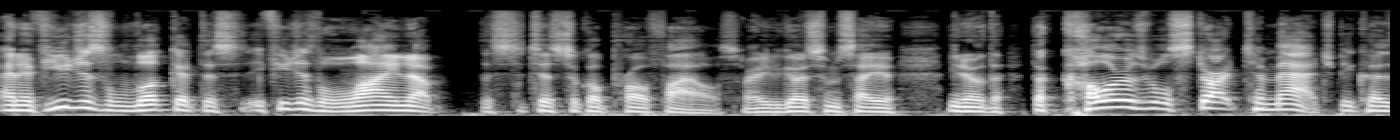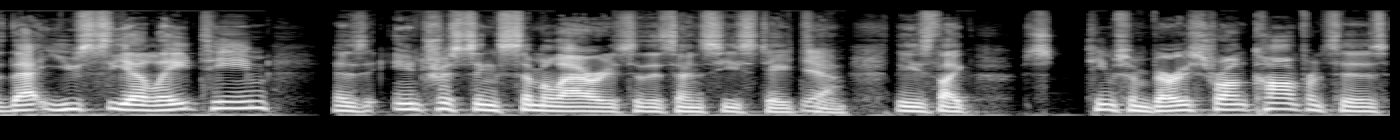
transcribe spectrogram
And if you just look at this, if you just line up the statistical profiles, right? You go to some site, you know, the, the colors will start to match because that UCLA team has interesting similarities to this NC State team. Yeah. These like teams from very strong conferences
